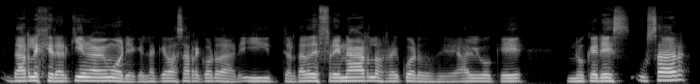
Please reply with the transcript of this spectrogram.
darle jerarquía a una memoria, que es la que vas a recordar, y tratar de frenar los recuerdos de algo que no querés usar,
